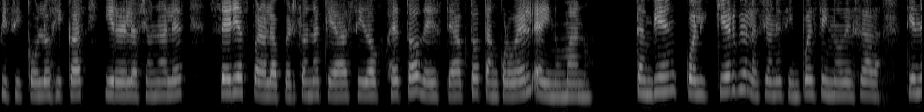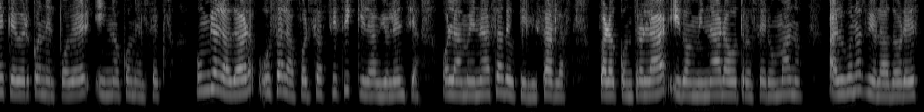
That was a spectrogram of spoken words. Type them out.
psicológicas y relacionales serias para la persona que ha sido objeto de este acto tan cruel e inhumano. También cualquier violación es impuesta y no deseada, tiene que ver con el poder y no con el sexo. Un violador usa la fuerza física y la violencia o la amenaza de utilizarlas para controlar y dominar a otro ser humano. Algunos violadores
